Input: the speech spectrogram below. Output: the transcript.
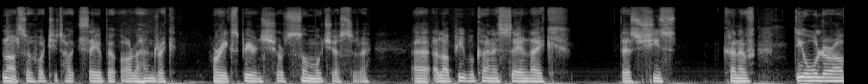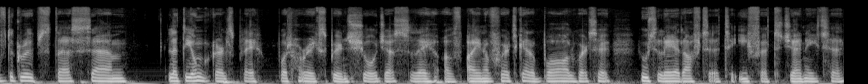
And also what you talk, say about Orla Hendrick, her experience showed so much yesterday. Uh, a lot of people kind of say like that she's kind of the older of the groups that. Um, let the younger girls play, but her experience showed yesterday of I know where to get a ball, where to who to lay it off to, to Aoife, to Jenny, to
